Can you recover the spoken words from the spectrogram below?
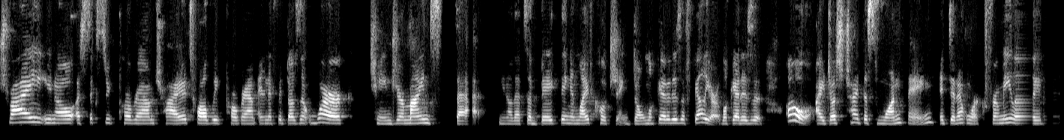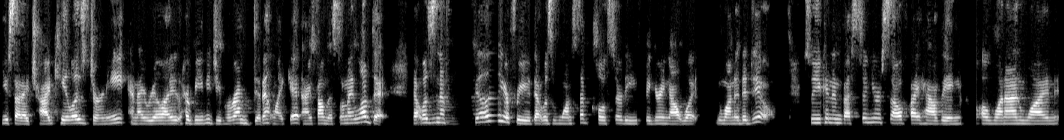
Try, you know, a six week program, try a 12 week program. And if it doesn't work, change your mindset you know that's a big thing in life coaching. Don't look at it as a failure. Look at it as a oh i just tried this one thing. It didn't work for me. Like you said i tried kayla's journey and i realized her bbg program didn't like it. I found this one. I loved it. That wasn't a mm. failure for you. That was one step closer to you figuring out what you wanted to do. So you can invest in yourself by having a one-on-one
